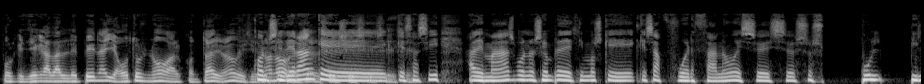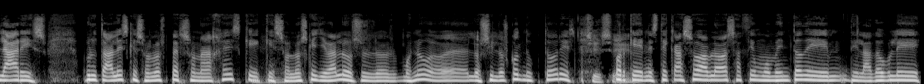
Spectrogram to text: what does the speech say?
porque llega a darle pena y a otros no, al contrario, ¿no? Dicen, no, no, consideran que, sí, sí, sí, que es sí. así. Además, bueno, siempre decimos que, que esa fuerza, ¿no? Eso, eso- esos pul- pilares brutales que son los personajes que, que son los que llevan los, los, bueno eh, los hilos conductores. Sí, sí. porque en este caso hablabas hace un momento de, de la doble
